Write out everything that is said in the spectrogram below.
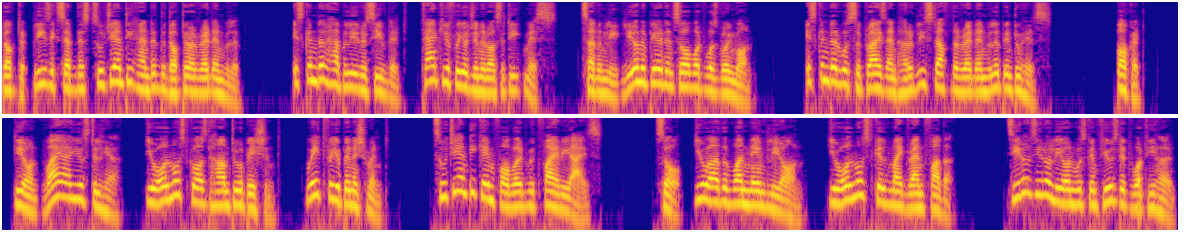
Doctor, please accept this. Suchianti handed the doctor a red envelope. Iskander happily received it. Thank you for your generosity, miss. Suddenly, Leon appeared and saw what was going on. Iskander was surprised and hurriedly stuffed the red envelope into his pocket. Leon, why are you still here? You almost caused harm to a patient. Wait for your punishment. Suchianti came forward with fiery eyes. So, you are the one named Leon. You almost killed my grandfather. Zero Zero Leon was confused at what he heard.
